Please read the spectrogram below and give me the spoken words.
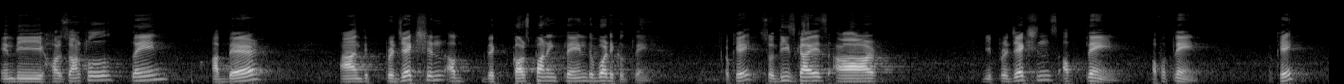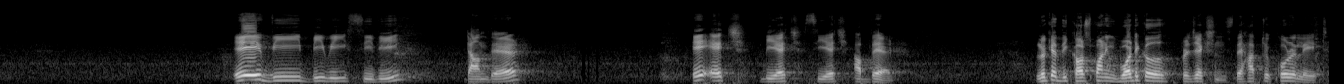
in the horizontal plane up there and the projection of the corresponding plane, the vertical plane. Okay, so these guys are the projections of plane of a plane. Okay, A V B V C V down there, A H B H C H up there. Look at the corresponding vertical projections; they have to correlate.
